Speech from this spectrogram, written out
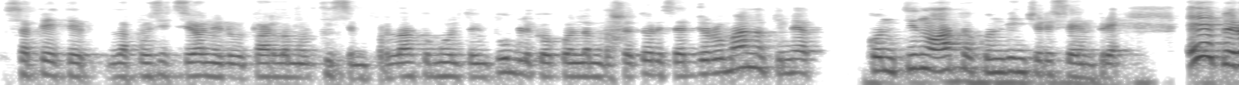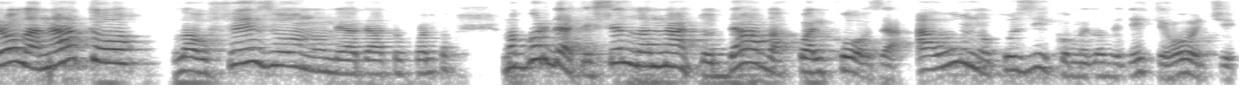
sapete la posizione, lui parla moltissimo, ho parlato molto in pubblico con l'ambasciatore Sergio Romano che mi ha continuato a convincere sempre. E però la Nato l'ha offeso, non le ha dato qualcosa. Ma guardate, se la Nato dava qualcosa a uno così come lo vedete oggi,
